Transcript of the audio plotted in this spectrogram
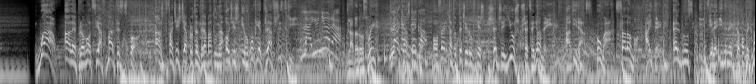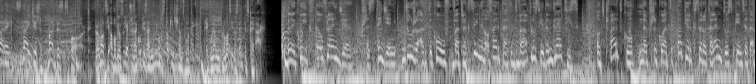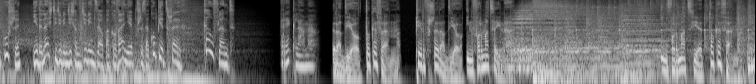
Wow, ale promocja w Martes Sport. Aż 20% rabatu na odzież i obuwie dla wszystkich. Dla juniora. Dla dorosłych? Dla każdego. Oferta dotyczy również rzeczy już przecenionych. Adidas, Puma, Salomon, Hightech, Elbrus i wiele innych topowych marek znajdziesz w Martes Sport. Promocja obowiązuje przy zakupie za minimum 150 zł. Regulamin promocji dostępny w sklepach. Black Week w Kauflandzie. Przez tydzień dużo artykułów w atrakcyjnych ofertach 2 plus 1 gratis. Od czwartku na przykład papier Kserotalentu z 500 arkuszy 11,99 za opakowanie przy zakupie trzech. Kaufland. Reklama. Radio TOK FM. Pierwsze radio informacyjne. Informacje TOK FM.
